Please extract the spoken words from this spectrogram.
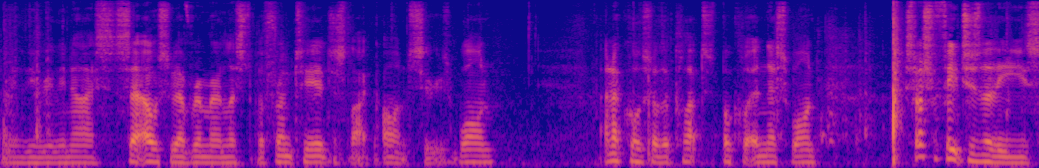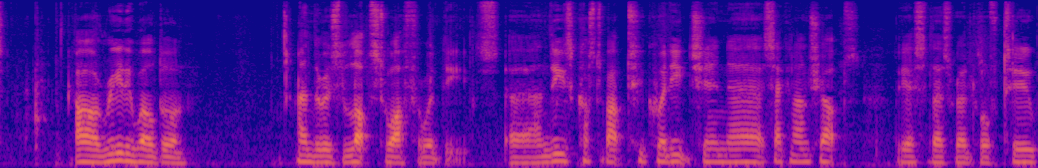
really, really nice. So also we have Rimmer and List of the Frontier, just like on Series 1. And of course we have the collector's booklet in this one. Special features of these are really well done. And there is lots to offer with these. Uh, and these cost about two quid each in uh, second-hand shops. But yes, there's Red Dwarf 2.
